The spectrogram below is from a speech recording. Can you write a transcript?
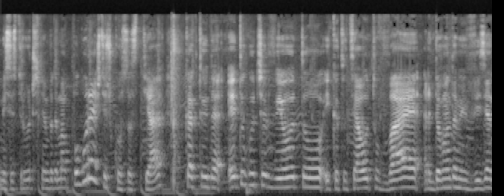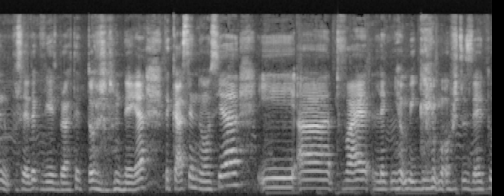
ми се струва, че ще ми бъде малко по-горещичко с тях. Както и да е. ето го червилото и като цяло това е редовната ми визия. Напоследък вие избрахте точно нея. Така се нося и а, това е летния ми грим общо взето.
